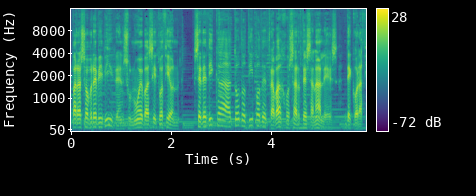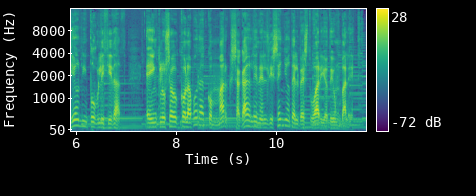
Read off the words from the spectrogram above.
Para sobrevivir en su nueva situación, se dedica a todo tipo de trabajos artesanales, decoración y publicidad, e incluso colabora con Marc Chagall en el diseño del vestuario de un ballet.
